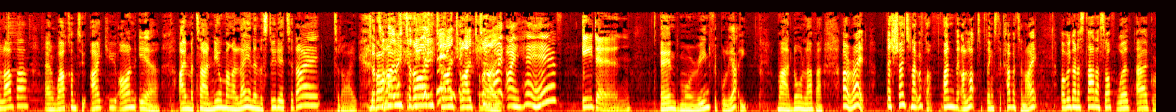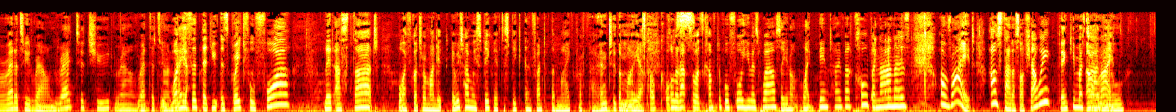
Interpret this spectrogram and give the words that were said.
lava. And welcome to IQ On Air. I'm Mata Neil Mangalei and in the studio today, today, Today, today, today, today, today. tonight I have Eden. And Maureen Fipuleai. Ma Lo Lava. All right, the show tonight we've got fun, th- lots of things to cover tonight, but we're going to start us off with a gratitude round. Gratitude round. Gratitude. What Manea. is it that you is grateful for? Let us start. Oh, I forgot to remind you. Every time we speak, we have to speak in front of the microphone. Into the mic. Yeah. Of course. Pull it up so it's comfortable for you as well, so you're not like bent over. Cool bananas. All right. I'll start us off, shall we? Thank you, All right.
